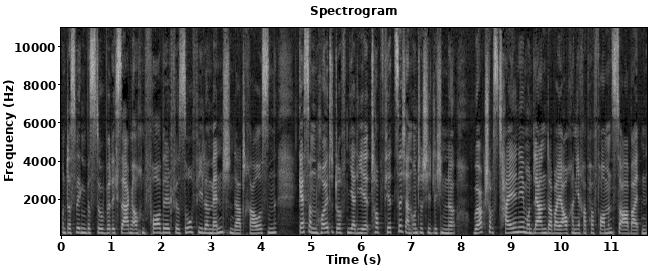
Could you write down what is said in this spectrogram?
Und deswegen bist du, würde ich sagen, auch ein Vorbild für so viele Menschen da draußen. Gestern und heute durften ja die Top 40 an unterschiedlichen Workshops teilnehmen und lernen dabei ja auch an ihrer Performance zu arbeiten.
